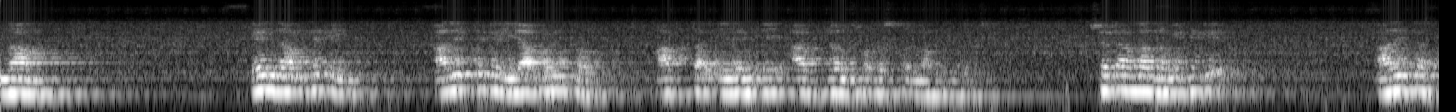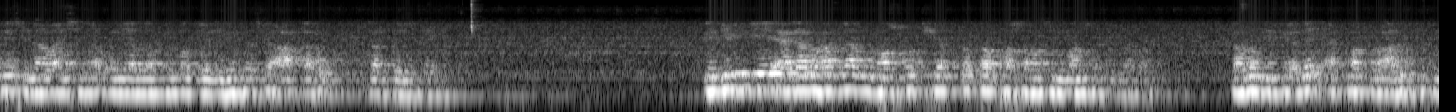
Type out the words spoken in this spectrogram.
নাম, এই নাম থেকেই, আলিফ থেকে ইয়া পর্যন্ত আত্মার এলেন এই আটজন সদস্যের নাম দিয়েছে সেটা আল্লাহ নবী থেকে আলিফ কাছ থেকে সিনাবাই সিনা ওই আল্লাহর মধ্যে নিহিত আছে, আর কারও তার পরিচয় পৃথিবীতে এগারো হাজার নশো ছিয়াত্তরটা ভাষাভাষীর মানুষ কারও দ্বিতীয় নেই একমাত্র আলিফ থেকে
